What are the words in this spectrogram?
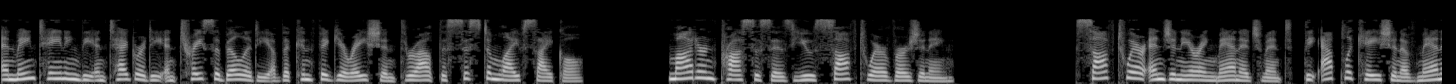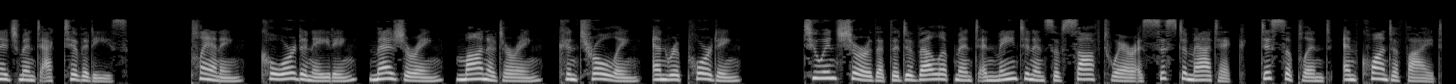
and maintaining the integrity and traceability of the configuration throughout the system life cycle. Modern processes use software versioning. Software engineering management, the application of management activities, planning, coordinating, measuring, monitoring, controlling, and reporting to ensure that the development and maintenance of software is systematic, disciplined, and quantified.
